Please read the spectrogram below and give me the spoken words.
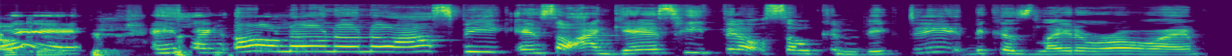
okay. And he's like, "Oh no, no, no, I'll speak." And so I guess he felt so convicted because later on,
